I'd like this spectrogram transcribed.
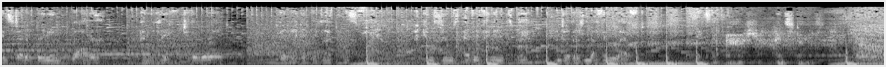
instead of bringing water and life to the world, they're like a relentless fire that consumes everything in its way until there's nothing left except ash and stones.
